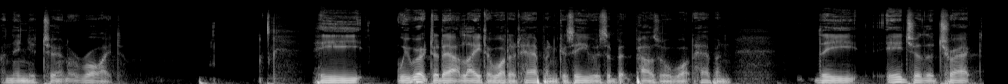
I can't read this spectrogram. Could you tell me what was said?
and then you turn right. He, we worked it out later what had happened because he was a bit puzzled what happened. The edge of the track,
